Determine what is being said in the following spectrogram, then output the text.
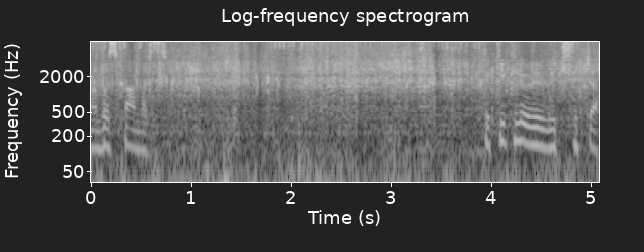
на безкамерці. Такі кльові відчуття.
